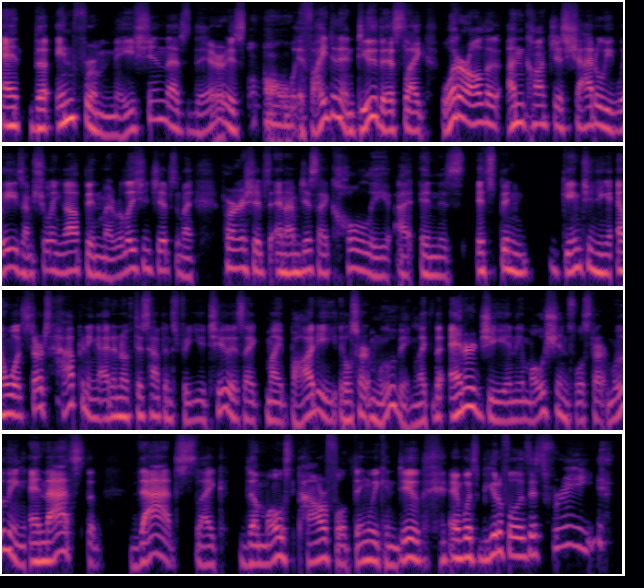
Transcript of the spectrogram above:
And the information that's there is oh if i didn't do this like what are all the unconscious shadowy ways i'm showing up in my relationships and my partnerships? And i'm just like holy I, and this it's been game changing and what starts happening i don't know if this happens for you too is like my body it'll start moving. Like the energy and the emotions will start moving. And that's the that's like the most powerful thing we can do. And what's beautiful is it's free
